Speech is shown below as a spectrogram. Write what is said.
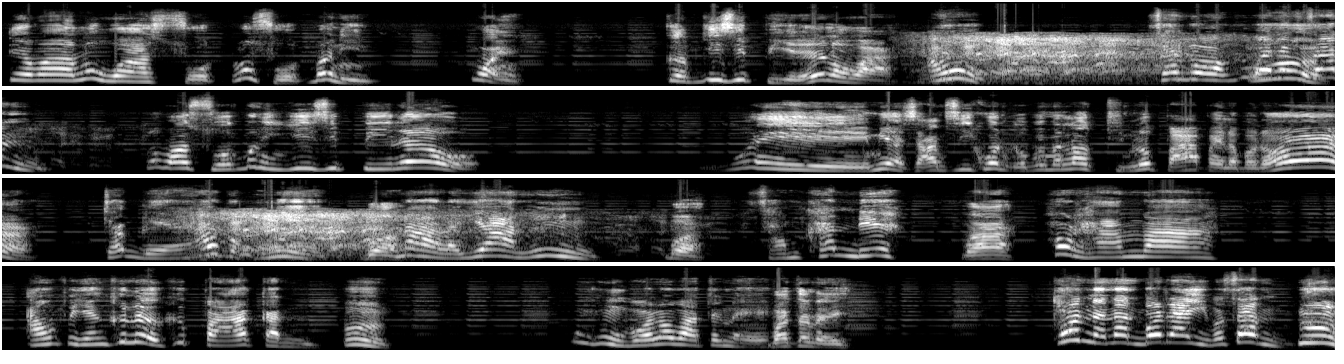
แต่ว่าเราว่าโสดเราโสดมานี่ห่วยเกือบ 20 ปีแล้วเราว่า เอ้าฉันบอกคือว่าจังซั่นเราว่าโสดมานี่ 20 ปีแล้วเว้ยเมีย3-4คนก็บ่แม่นเราถิ่มเราปาไปแล้วบ่เนาะจักแล้วบอกนี่บ่หน้าละย่านอือบ่สำคัญดิว่าเฮาถามว่าเอาเป็นหยังคือเลิกคือปากัน อืมมึงหูบ่เราว่าจังได๋ว่าจังได๋ทนอันนั้นบ่ได้ว่าซั่นเออ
